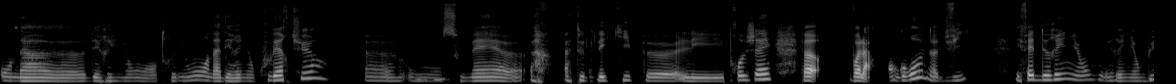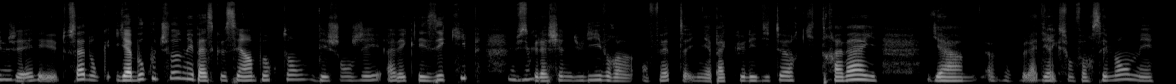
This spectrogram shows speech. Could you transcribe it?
On a, des réunions entre nous, on a des réunions couverture, où on Mmh soumet, heu, à toute l'équipe, les projets. Enfin, voilà, en gros, notre vie est faite de réunions, les réunions Mmh. budget, les tout ça. Donc il y a beaucoup de choses, mais parce que c'est important d'échanger avec les équipes, puisque Mmh la chaîne du livre, en fait, il n'y a pas que l'éditeur qui travaille. Il y a, bon, la direction forcément, mais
